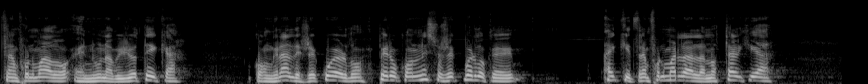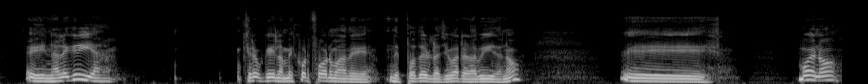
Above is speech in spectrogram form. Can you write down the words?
transformado en una biblioteca, con grandes recuerdos, pero con esos recuerdos que hay que transformarla la nostalgia en alegría. Creo que es la mejor forma de, poderla llevar a la vida, ¿no? Eh, bueno,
